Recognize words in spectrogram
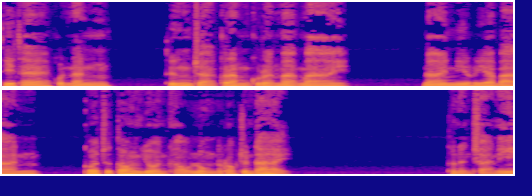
ที่แท้คนนั้นถึงจะกร่ำกรวนมากมาย นายนิรยาบาลก็จะต้องโยนเขาลงนรกจนได้ท่านันชานี้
